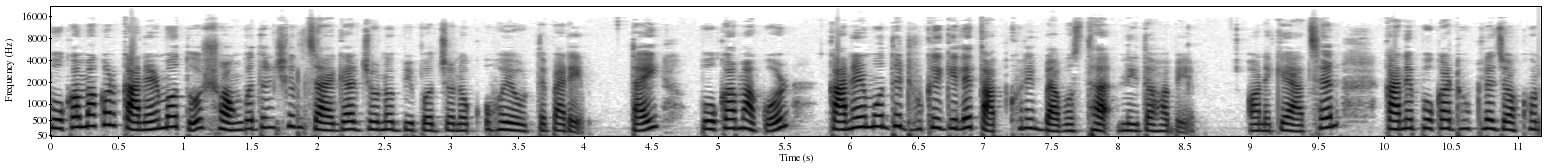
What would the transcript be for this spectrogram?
পোকামাকড় কানের মতো সংবেদনশীল জায়গার জন্য বিপজ্জনক হয়ে উঠতে পারে। তাই পোকামাকড় কানের মধ্যে ঢুকে গেলে তাৎক্ষণিক ব্যবস্থা নিতে হবে। অনেকে আছেন, কানে পোকা ঢুকলে যখন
